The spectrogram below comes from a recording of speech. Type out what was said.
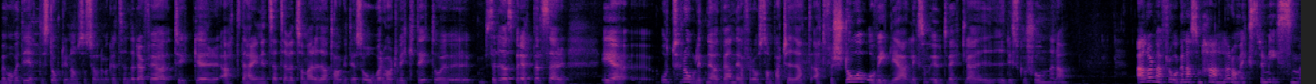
Behovet är jättestort inom socialdemokratin. Det är därför jag tycker att det här initiativet som Maria har tagit är så oerhört viktigt. Och eh, Celias berättelser är eh, otroligt nödvändiga för oss som parti att, att förstå och vilja liksom utveckla i, i diskussionerna. Alla de här frågorna som handlar om extremism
